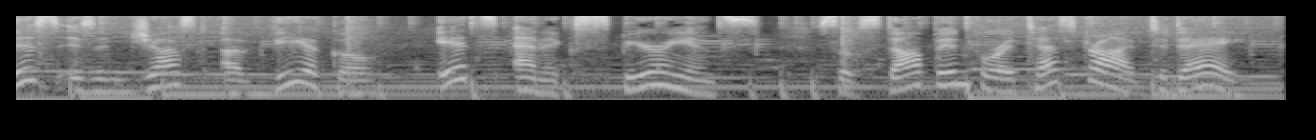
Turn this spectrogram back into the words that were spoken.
This isn't just a vehicle, it's an experience. So stop in for a test drive today.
